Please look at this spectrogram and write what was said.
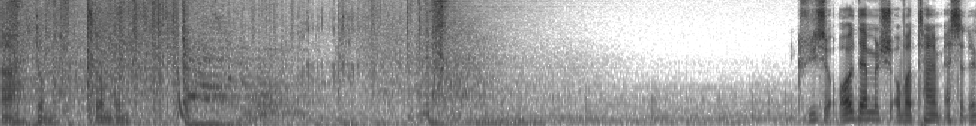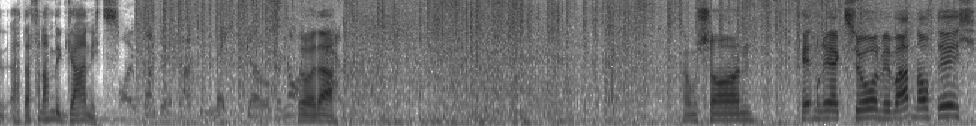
Ah, dumm. Dumm, dumm. Increase all damage over time asset. Ah, davon haben wir gar nichts. So, da. Komm schon. Kettenreaktion, wir warten auf dich.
